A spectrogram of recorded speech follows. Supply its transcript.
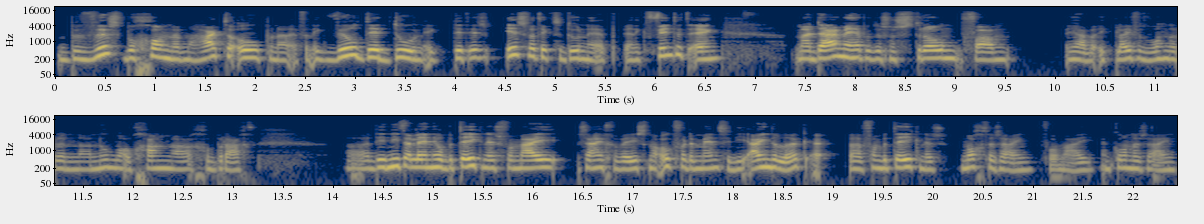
bewust begon met mijn hart te openen. Van ik wil dit doen. Ik, dit is, is wat ik te doen heb. En ik vind het eng. Maar daarmee heb ik dus een stroom van, ja, ik blijf het wonderen uh, noemen, op gang uh, gebracht. Uh, die niet alleen heel betekenis voor mij zijn geweest, maar ook voor de mensen die eindelijk van betekenis mochten zijn voor mij en konden zijn.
